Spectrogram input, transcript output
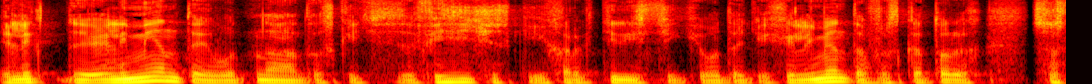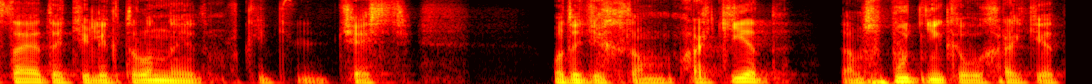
э, элементы, вот, на, так сказать, физические характеристики вот этих элементов, из которых состоят эти электронные так сказать, части вот этих там ракет, там, спутниковых ракет.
